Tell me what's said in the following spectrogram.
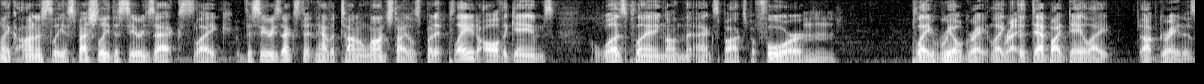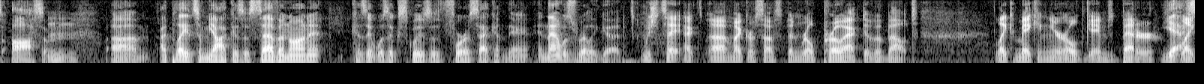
like honestly, especially the Series X. Like the Series X didn't have a ton of launch titles, but it played all the games I was playing on the Xbox before. Play real great. Like Right. the Dead by Daylight upgrade is awesome. Um, I played some Yakuza Seven on it because it was exclusive for a second there, and that was really good. we should say uh, Microsoft's been real proactive about like making your old games better. Yes. like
